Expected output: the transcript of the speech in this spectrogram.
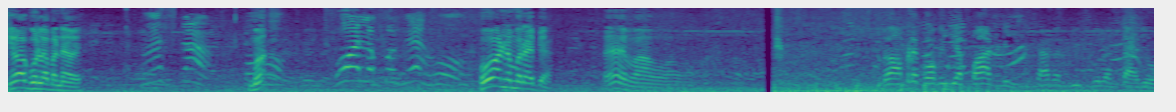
કેવા ગોલા બનાવે? મ- હો નંબર આપ્યા. હે વાહ વાહ તો આપણે પહોંચી ગયા પાટડી સાગર બીસ ગોલા તાજો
